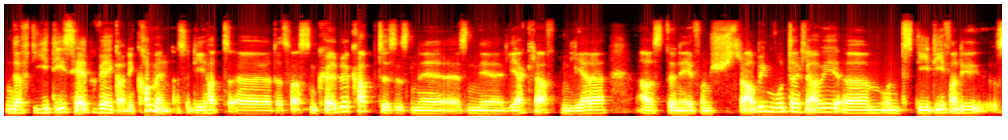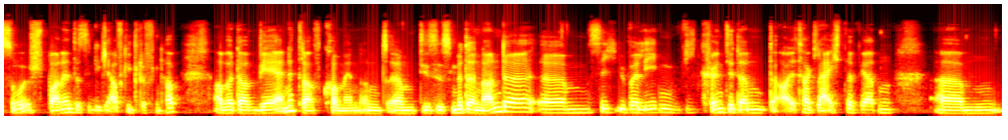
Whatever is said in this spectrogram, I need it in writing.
Und auf die Idee selber wäre gar nicht kommen. Also die hat, äh, das war ein Kölbel gehabt, das ist eine, ist eine Lehrkraft, ein Lehrer aus der Nähe von Straubing wohnt glaube ich. Ähm, und die Idee fand ich so spannend, dass ich die aufgegriffen habe. Aber da wäre er nicht drauf gekommen. Und ähm, dieses Miteinander ähm, sich überlegen, wie könnte dann der Alltag leichter werden, ähm,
